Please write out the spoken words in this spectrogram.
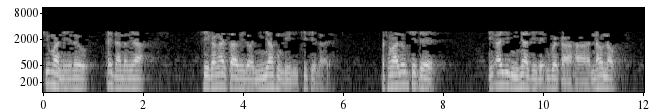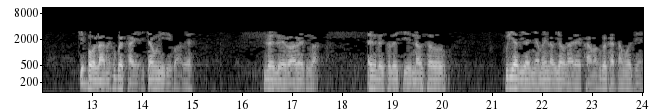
ရှုမှတ်နေလို့ထိုက်တန်သမျှခြေကံကစပြီးတော့ညီမျှမှုလေးတွေဖြစ်ဖြစ်လာတယ်ပထမဆုံးဖြစ်တဲ့ဒီအာရုံညီမျှစေတဲ့ဥပက္ခာဟာနောက်နောက်ဖြစ်ပေါ်လာမယ့်ဥပက္ခာရဲ့အကြောင်းလေးတွေပါပဲလွယ်လွယ်ပါပဲသူကအဲ့ဒါလို့ဆိုလို့ရှိရင်နောက်ဆုံး ကုရိယဗျာညာမိုင်းလောက်ရောက်လာတဲ့အခါမှာဥပက္ခတံဘောစဉ်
